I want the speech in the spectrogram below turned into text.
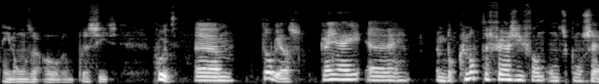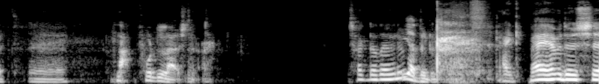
in onze ogen, precies. Goed, ehm, Tobias, kan jij een beknopte versie van ons concept eh, nou, voor de luisteraar? Zal ik dat even doen? Ja, doe dat. Kijk, wij hebben dus, eh,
